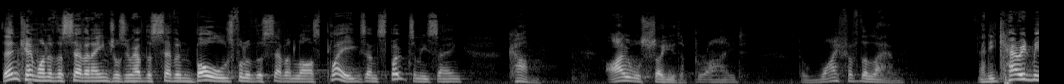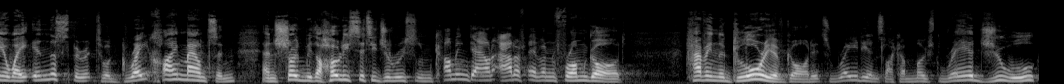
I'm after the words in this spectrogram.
Then came one of the seven angels who had the seven bowls full of the seven last plagues and spoke to me, saying, Come, I will show you the bride, the wife of the Lamb. And he carried me away in the Spirit to a great high mountain and showed me the holy city Jerusalem coming down out of heaven from God having the glory of God, its radiance like a most rare jewel,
